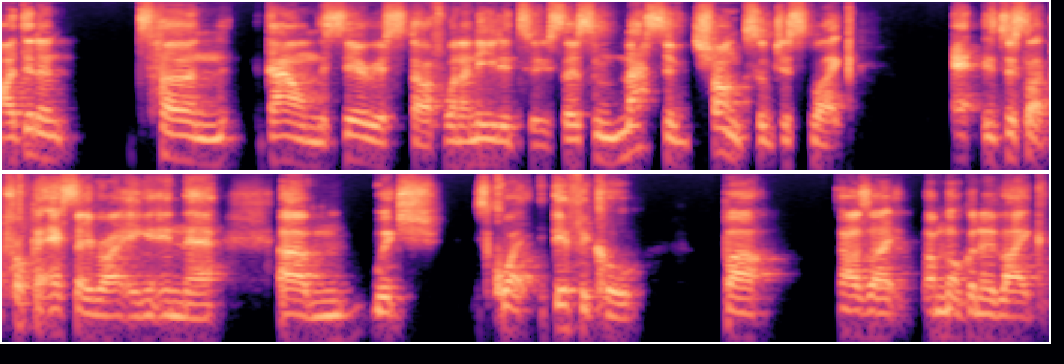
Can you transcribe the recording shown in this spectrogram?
I didn't turn down the serious stuff when I needed to. So there's some massive chunks of just like it's just like proper essay writing in there, um, which is quite difficult. But I was like, I'm not going to like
